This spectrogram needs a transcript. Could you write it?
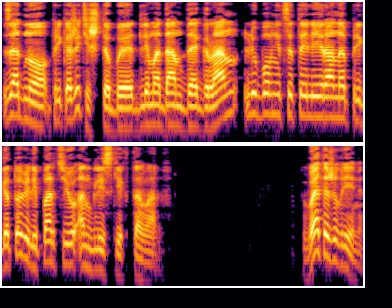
Заодно прикажите, чтобы для мадам де Гран, любовницы Телейрана, приготовили партию английских товаров. В это же время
